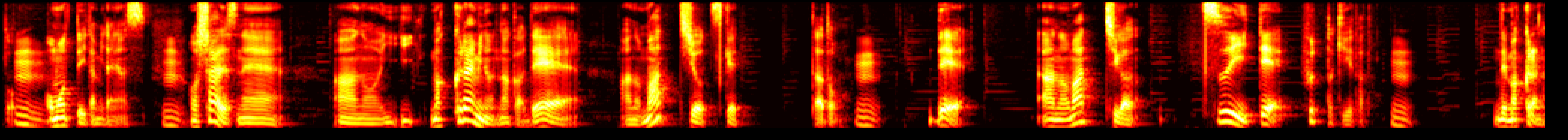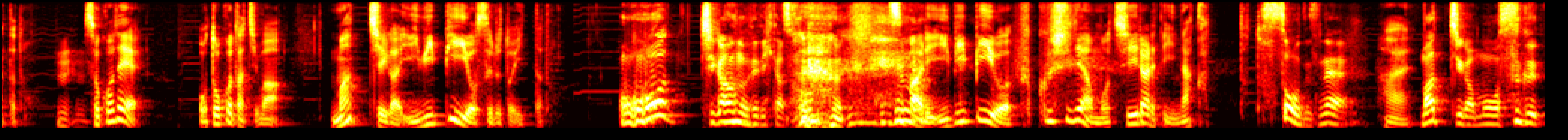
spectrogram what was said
とうん思っていたみたいなんです。うんうんそしたらですねあのい真っ暗闇の中であのマッチをつけたと。うんであのマッチがついてふっと消えたと。うんで真っ暗になったと。うんそこで男たちはマッチが EBP をすると言ったと。おお違うの出てきたぞ つまり EBP は副詞では用いられていなかったと。そうですねはい、マッチがもうすぐ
